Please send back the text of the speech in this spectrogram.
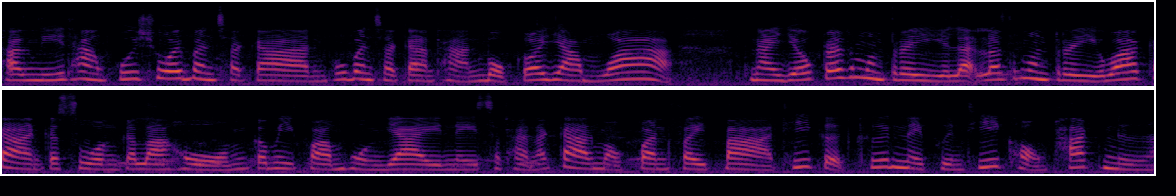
ทางนี้ทางผู้ช่วยบัญชาการ ผู้บัญชาการฐานบกก็ย้ำว่านายกรัฐมนตรีและรัฐมนตรีว่าการกระทรวงกลาโหม ก็มีความห่วงใยในสถานการณ์หมอกควันไฟป่าที่เกิดขึ้นในพื้นที่ของภาคเหนือ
